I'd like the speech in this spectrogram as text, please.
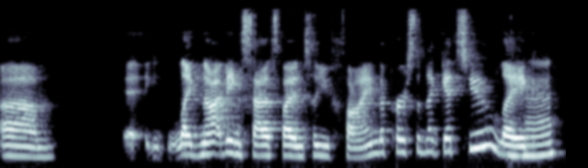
um, eh, like not being satisfied until you find the person that gets you, like Mhm.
